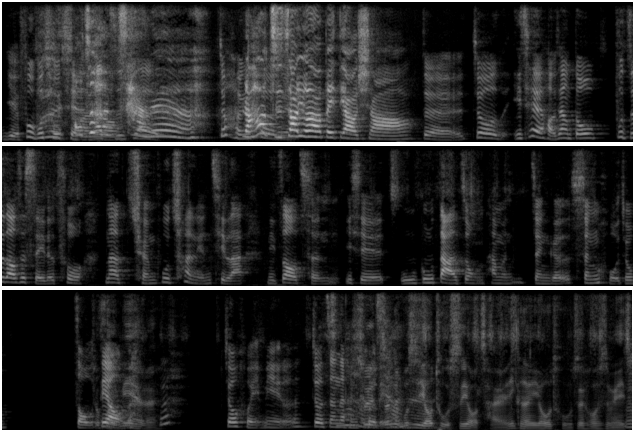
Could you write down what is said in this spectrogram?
也付不出钱，这很惨哎，就很然后执照又要被吊销，对，就一切好像都不知道是谁的错，那全部串联起来。你造成一些无辜大众，他们整个生活就走掉了，就毁灭了，就真的很可怜。真的不是有土是有财，你可能有土，最后是没财。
